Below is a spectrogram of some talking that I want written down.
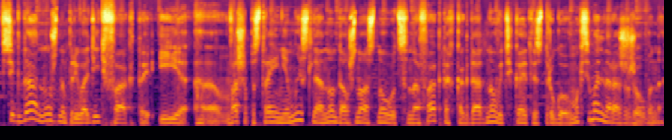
Всегда нужно приводить факты. И э, ваше построение мысли, оно должно основываться на фактах, когда одно вытекает из другого. Максимально разжевано.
